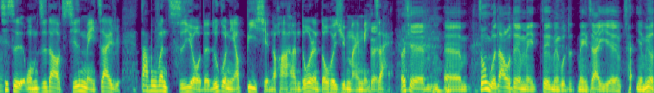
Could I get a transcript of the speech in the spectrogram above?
其实我们知道，其实美债大部分持有的，如果你要避险的话，很多人都。会去买美债，而且呃，中国大陆对美对美国的美债也也没有。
